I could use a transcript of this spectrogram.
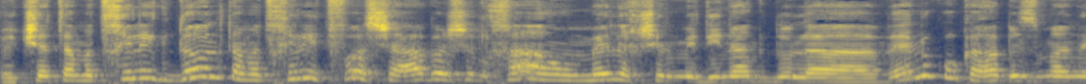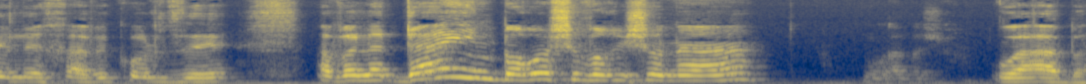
וכשאתה מתחיל לגדול, אתה מתחיל לתפוס שהאבא שלך הוא מלך של מדינה גדולה, ואין לו כל כך הרבה זמן אליך וכל זה, אבל עדיין בראש ובראשונה הוא אבא שלך. הוא האבא.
